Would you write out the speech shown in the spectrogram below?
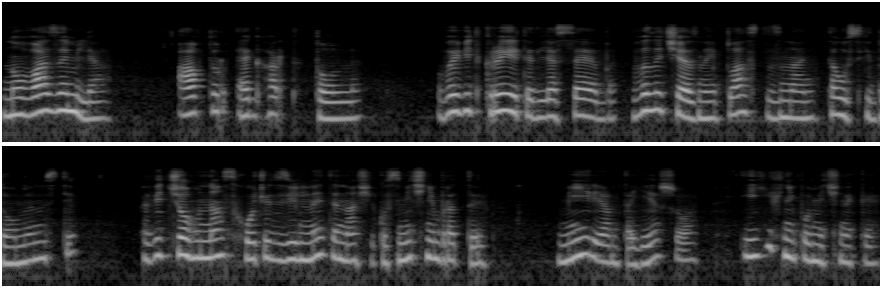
Нова Земля, автор Екгард Толле. Ви відкриєте для себе величезний пласт знань та усвідомленості, від чого нас хочуть звільнити наші космічні брати Міріам та Єшуа і їхні помічники.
